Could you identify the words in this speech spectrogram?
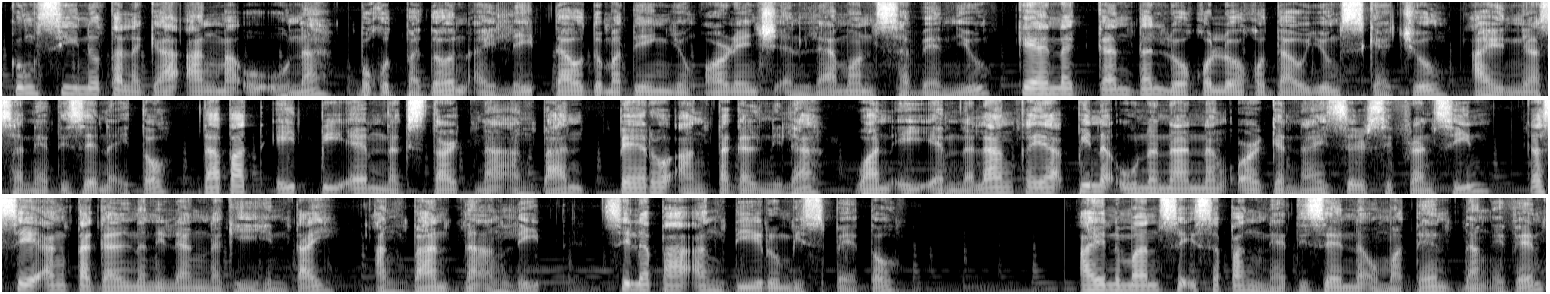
kung sino talaga ang mauuna. Bukod pa doon ay late daw dumating yung Orange and Lemons sa venue, kaya nagkanda loko-loko daw yung schedule. Ayon nga sa netizen na ito, dapat 8pm nag-start na ang band, pero ang tagal nila, 1am na lang kaya pinauna na ng organizer si Francine kasi ang tagal na nilang naghihintay. Ang band na ang late, sila pa ang di rumispeto. Ayon naman sa isa pang netizen na umattend ng event,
